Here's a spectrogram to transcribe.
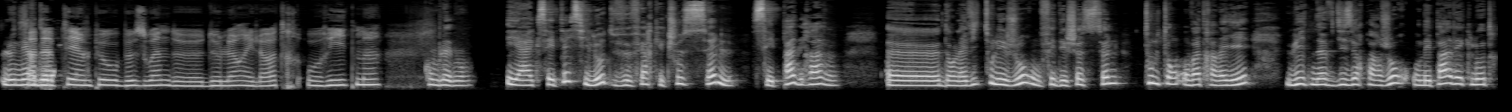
le nerf s'adapter un peu aux besoins de, de l'un et l'autre, au rythme. Complètement. Et à accepter si l'autre veut faire quelque chose seul, c'est pas grave. Euh, dans la vie de tous les jours, on fait des choses seuls tout le temps. On va travailler 8, 9, 10 heures par jour. On n'est pas avec l'autre.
